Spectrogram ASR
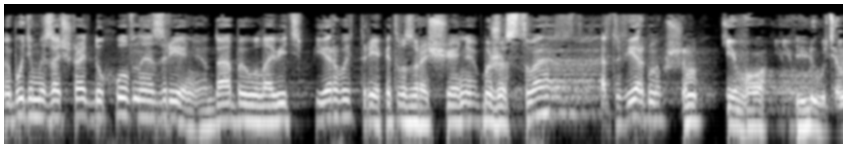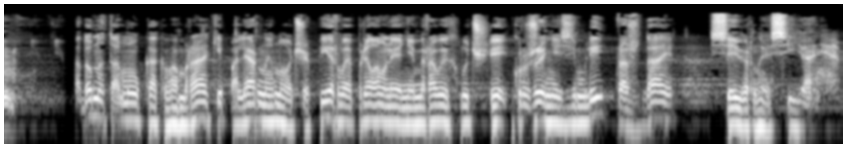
Мы будем изучать духовное зрение, дабы уловить первый трепет возвращения божества, отвергнувшим его людям. Подобно тому, как во мраке полярной ночи первое преломление мировых лучей окружения Земли рождает северное сияние.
